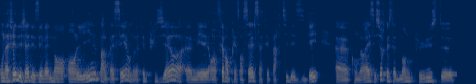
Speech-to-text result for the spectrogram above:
on a fait déjà des événements en ligne par le passé, on en a fait plusieurs, euh, mais en faire en présentiel, ça fait partie des idées euh, qu'on aurait. C'est sûr que ça demande plus de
